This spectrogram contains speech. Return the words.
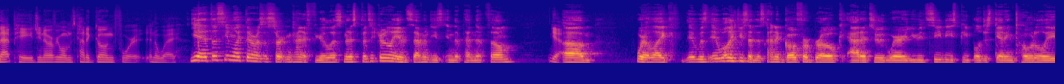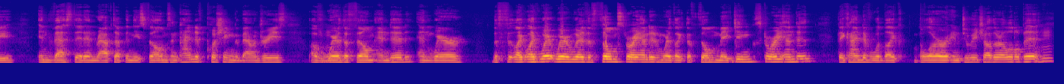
that page. You know, everyone was kind of going for it in a way. Yeah, it does seem like there was a certain kind of fearlessness, particularly in '70s independent film, Yeah. um, where like it was, it like you said, this kind of go for broke attitude, where you would see these people just getting totally invested and wrapped up in these films, and kind of pushing the boundaries of Mhm. where the film ended and where the fi- like like where, where where the film story ended and where like the filmmaking story ended. They kind of would like blur into each other a little bit, Mhm.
